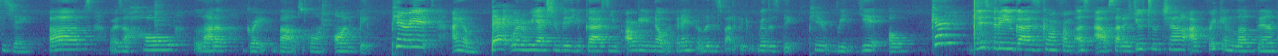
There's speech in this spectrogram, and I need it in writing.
to J Vibes, where there's a whole lot of great vibes going on. Big period. I am back with a reaction video, you guys. You already know if it ain't the it's about to be the realest big period. Okay. This video, you guys, is coming from us outsiders YouTube channel. I freaking love them.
